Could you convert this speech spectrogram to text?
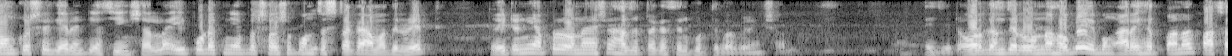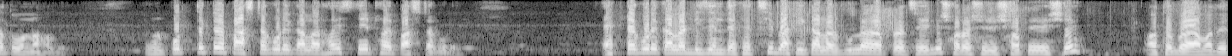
রং কোষের গ্যারান্টি আছে ইনশাল্লাহ এই প্রোডাক্ট নিয়ে আপনার ছয়শো পঞ্চাশ টাকা আমাদের রেট তো এটা নিয়ে আপনারা অনায়াসে হাজার টাকা সেল করতে পারবেন ইনশাল্লাহ এই যে, এটা অর্গানজার ওড়না হবে এবং আড়াই হাত পানার পাঁচ হাত ওড়না হবে। এবং প্রত্যেকটা পাঁচটা করে কালার হয় সেট হয় পাঁচটা করে। একটা করে কালার ডিজাইন দেখাচ্ছি, বাকি কালারগুলো আপনারা চাইলে সরাসরি শপে এসে অথবা আমাদের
